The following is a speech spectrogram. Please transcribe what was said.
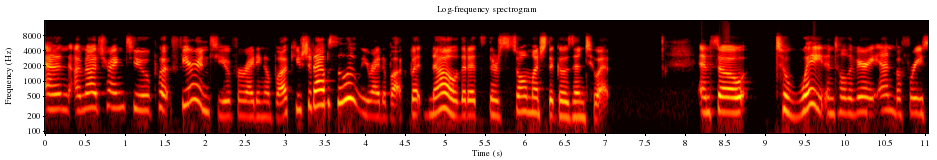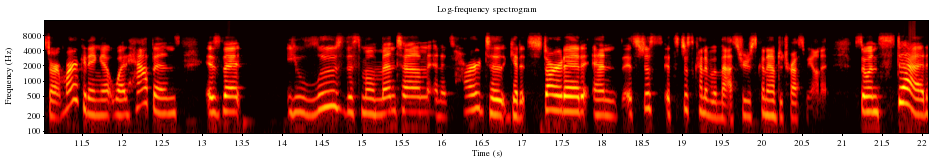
and I'm not trying to put fear into you for writing a book. You should absolutely write a book, but know that it's there's so much that goes into it. And so to wait until the very end before you start marketing it, what happens is that you lose this momentum and it's hard to get it started and it's just it's just kind of a mess. You're just going to have to trust me on it. So instead,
